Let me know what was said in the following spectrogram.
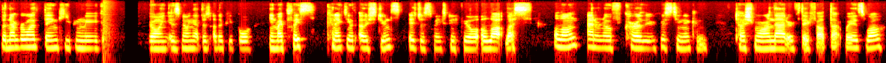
the number one thing keeping me going is knowing that there's other people in my place connecting with other students it just makes me feel a lot less alone. I don't know if carly or christina can touch more on that or if they felt that way as well.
